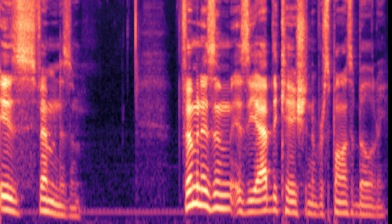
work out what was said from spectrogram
is feminism? Feminism is the abdication of responsibility.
